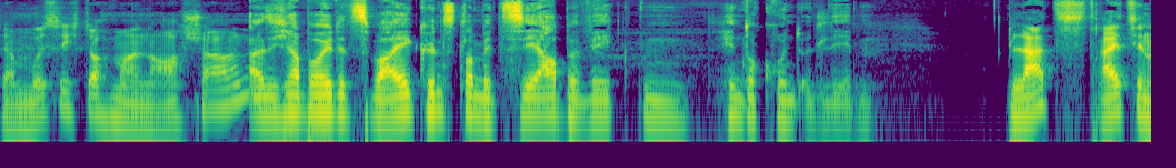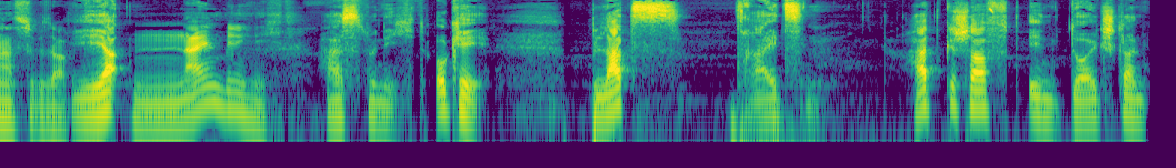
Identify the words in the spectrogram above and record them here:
Da muss ich doch mal nachschauen. Also ich habe heute zwei Künstler mit sehr bewegtem Hintergrund und Leben. Platz 13 hast du gesagt. Ja, Nein, bin ich nicht. hast du nicht. Okay, Platz 13 hat geschafft in Deutschland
